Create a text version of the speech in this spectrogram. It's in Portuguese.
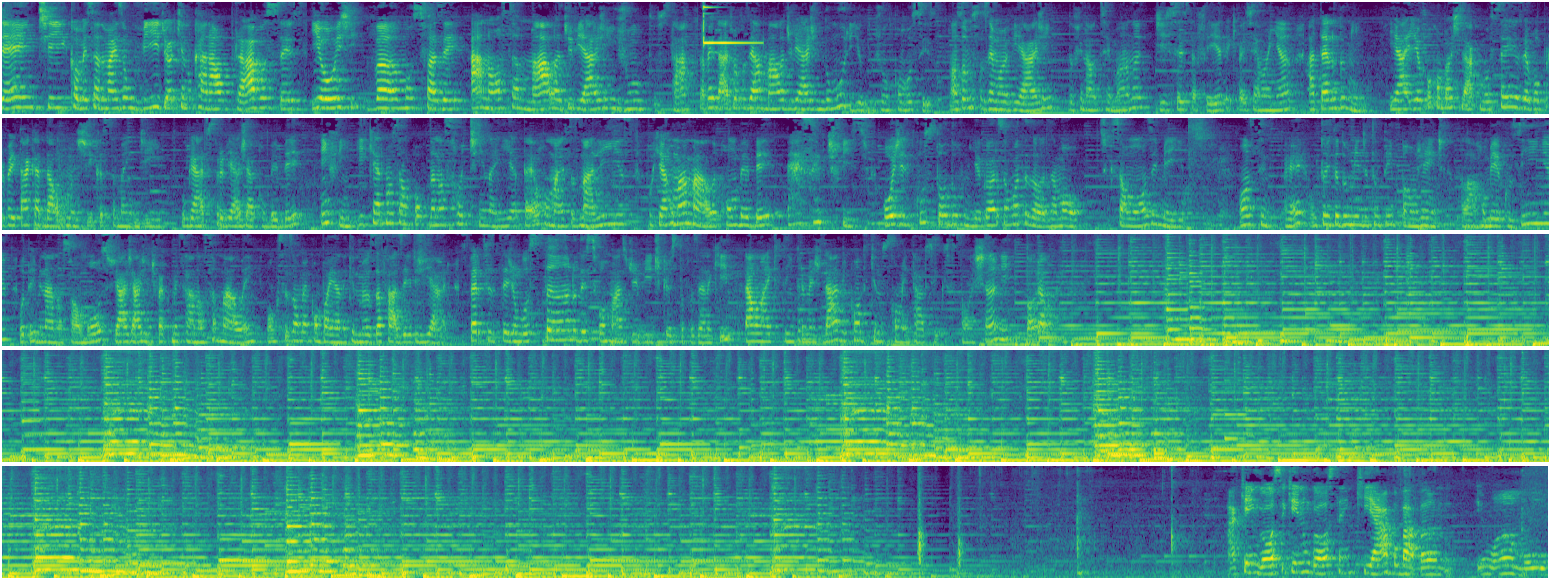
gente! Começando mais um vídeo aqui no canal pra vocês e hoje vamos fazer a nossa mala de viagem juntos, tá? Na verdade, vou fazer a mala de viagem do Murilo junto com vocês. Nós vamos fazer uma viagem do final de semana, de sexta-feira, que vai ser amanhã, até no domingo. E aí eu vou compartilhar com vocês, eu vou aproveitar quero dar algumas dicas também de lugares para viajar com o bebê, enfim, e quero mostrar um pouco da nossa rotina aí, até arrumar essas malinhas, porque arrumar mala com o bebê é sempre difícil. Hoje ele custou dormir, agora são quantas horas, amor? Acho que são 11 e meia. 11, é, o Tony tá dormindo de tão tempão, gente. Olha lá, arrumei a cozinha, vou terminar nosso almoço, já já a gente vai começar a nossa mala, hein? Bom que vocês vão me acompanhando aqui nos meus afazeres diários. Espero que vocês estejam gostando desse formato de vídeo que eu estou fazendo aqui. Dá um likezinho pra me ajudar, me conta aqui nos comentários o que vocês estão achando e bora lá! Quem gosta e quem não gosta, hein? Quiabo babando. Eu amo.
